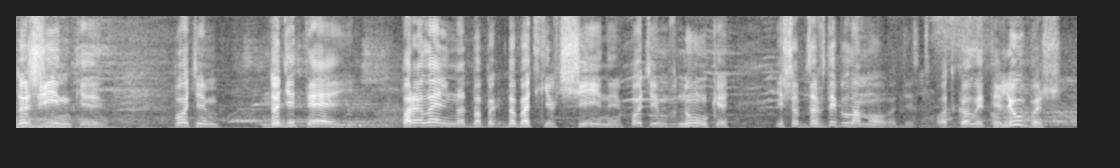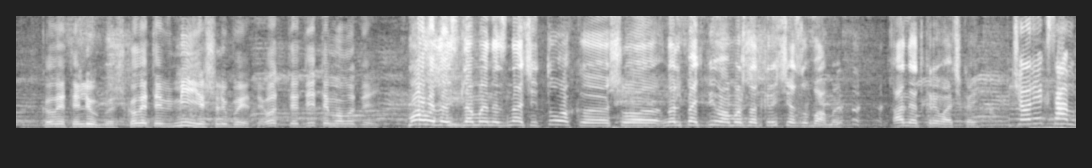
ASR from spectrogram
до жінки, потім до дітей, паралельно до до батьківщини, потім внуки. І щоб завжди була молодість. От коли ти любиш, коли ти любиш, коли ти вмієш любити, от тоді ти молодий. Молодость для мене значить то, к- що 0,5 пива можна відкрити ще зубами, а не відкривачкою. Человек сам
